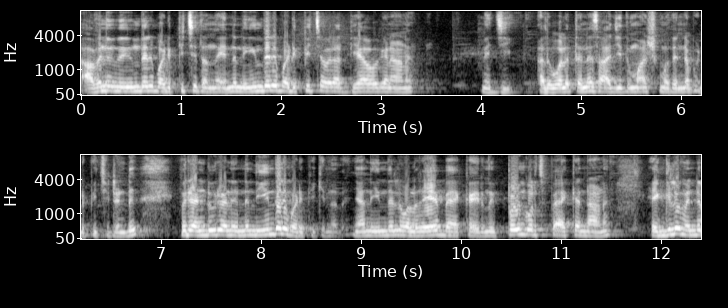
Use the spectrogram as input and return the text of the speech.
അവന് നീന്തൽ പഠിപ്പിച്ച് തന്ന എന്നെ നീന്തൽ പഠിപ്പിച്ച ഒരു അധ്യാപകനാണ് നജി. അതുപോലെ തന്നെ സാജിദ് മാഷ് മുതന്നെ പഠിപ്പിച്ചിട്ടുണ്ട്. ഇപ്പോൾ രണ്ടുപേരാണ് എന്നെ നീന്തൽ പഠിപ്പിക്കുന്നത്. ഞാൻ നീന്തൽ വളരെ ബാക്കായിരുന്നു. ഇപ്പോഴും കുറച്ച് ബാക്ക് എങ്കിലും എന്റെ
